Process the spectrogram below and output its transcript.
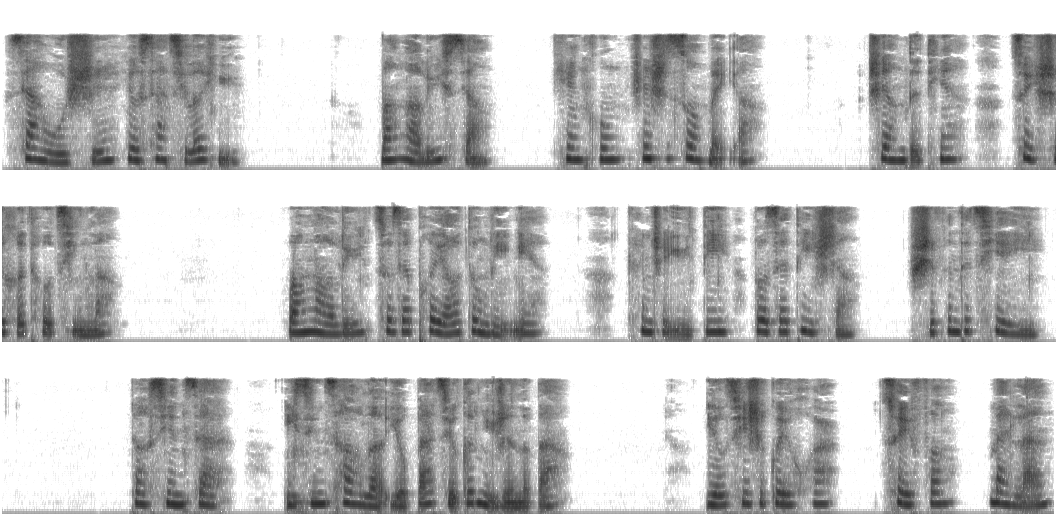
下午时又下起了雨，王老驴想。天空真是作美啊！这样的天最适合偷情了。王老驴坐在破窑洞里面，看着雨滴落在地上，十分的惬意。到现在已经操了有八九个女人了吧？尤其是桂花、翠芳、麦兰，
